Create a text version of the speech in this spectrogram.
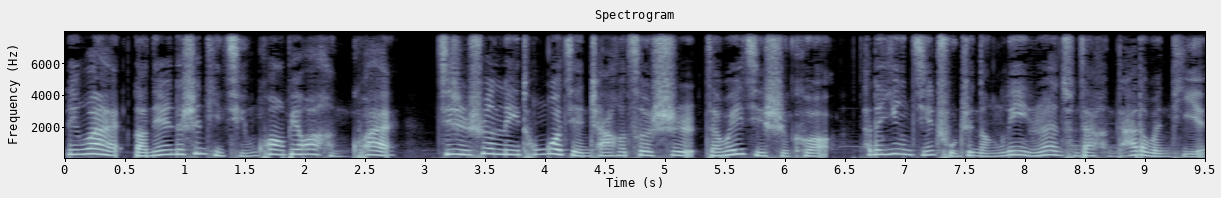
另外，老年人的身体情况变化很快，即使顺利通过检查和测试，在危急时刻，他的应急处置能力仍然存在很大的问题，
